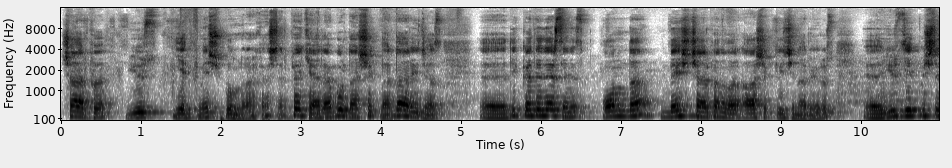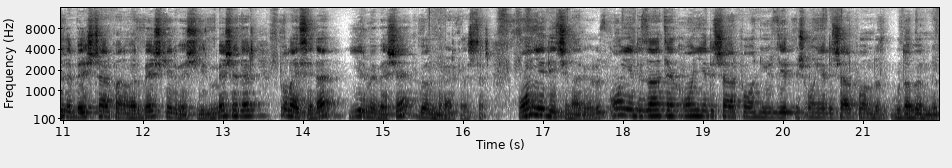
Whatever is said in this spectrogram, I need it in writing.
Çarpı 170 bulunur arkadaşlar. Pekala buradan şıklarda arayacağız. Ee, dikkat ederseniz 10'da 5 çarpanı var. A şıkkı için arıyoruz. Ee, 170'te de 5 çarpanı var. 5 kere 5 25 eder. Dolayısıyla 25'e bölünür arkadaşlar. 17 için arıyoruz. 17 zaten 17 çarpı 10 170 17 çarpı 10'dur. Bu da bölünür.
